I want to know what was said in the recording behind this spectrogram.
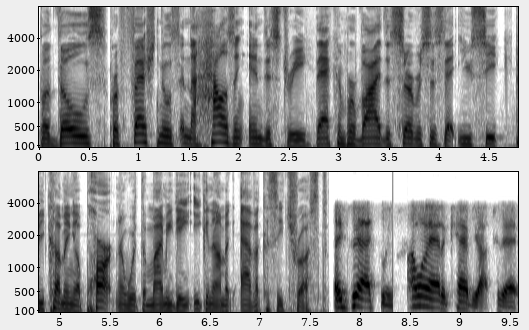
but those professionals in the housing industry that can provide the services that you seek becoming a partner with the Miami Dade Economic Advocacy Trust. Exactly. I want to add a caveat to that.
